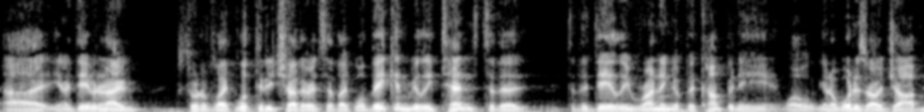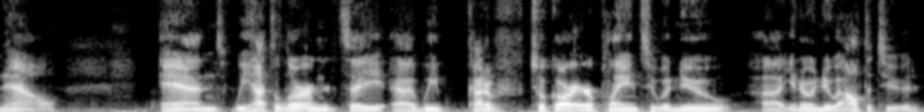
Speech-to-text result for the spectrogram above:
uh, you know, David and I sort of like looked at each other and said, like, well, they can really tend to the to the daily running of the company. Well, you know, what is our job now? And we had to learn. Say uh, we kind of took our airplane to a new, uh, you know, a new altitude,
